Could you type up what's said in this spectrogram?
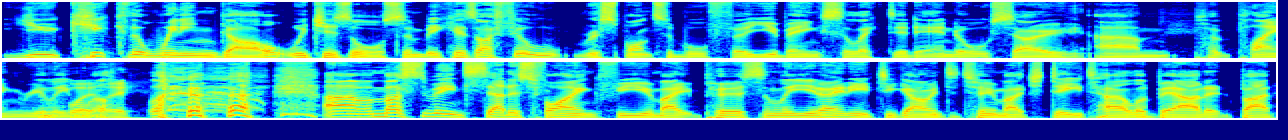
you kick the winning goal, which is awesome because I feel responsible for you being selected and also um, p- playing really Completely. well. um, it must have been satisfying for you, mate, personally. You don't need to go into too much detail about it, but.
